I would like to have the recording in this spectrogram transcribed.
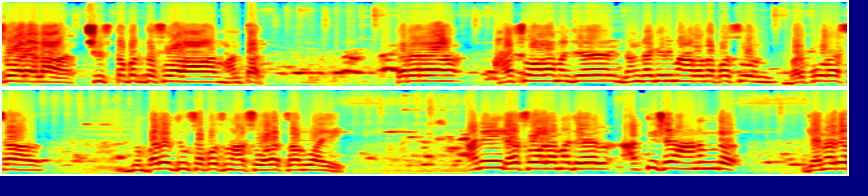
सोहळ्याला शिस्तबद्ध सोहळा म्हणतात. तर हा सोहळा म्हणजे गंगागिरी महाराजापासून भरपूर असा बऱ्याच दिवसापासून हा सोहळा चालू आहे. आणि या सोहळ्यामध्ये अतिशय आनंद घेणारे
